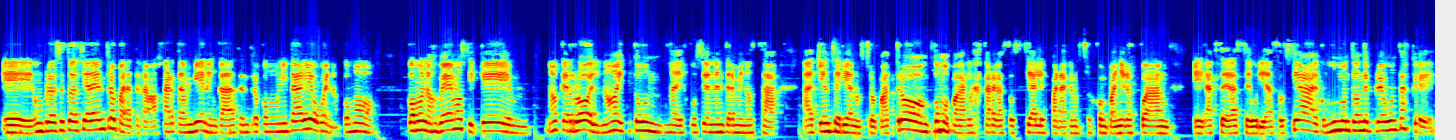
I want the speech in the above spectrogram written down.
Eh, un proceso hacia adentro para trabajar también en cada centro comunitario, bueno, cómo, cómo nos vemos y qué, ¿no? qué rol, ¿no? Hay toda una discusión en términos a, a quién sería nuestro patrón, cómo pagar las cargas sociales para que nuestros compañeros puedan eh, acceder a seguridad social, como un montón de preguntas que,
